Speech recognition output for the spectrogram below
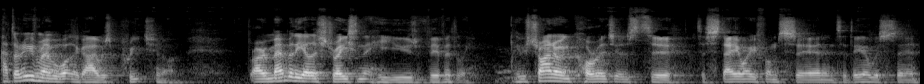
I don't even remember what the guy was preaching on, but I remember the illustration that he used vividly. He was trying to encourage us to, to stay away from sin and to deal with sin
